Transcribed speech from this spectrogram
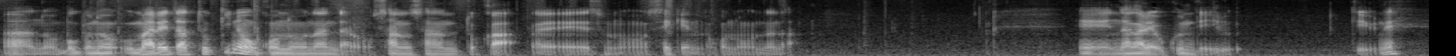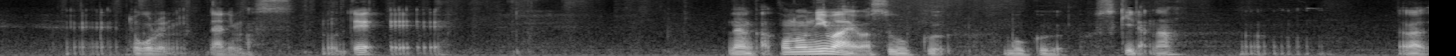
あの、僕の生まれた時のこの、なんだろう、三々とか、えー、その世間のこの、なんだ、えー、流れを組んでいるっていうね、えー、ところになりますので、えー、なんかこの2枚はすごく僕好きだな。うん、だから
